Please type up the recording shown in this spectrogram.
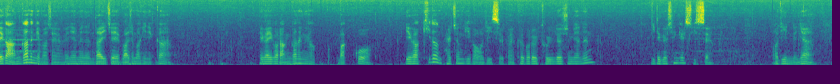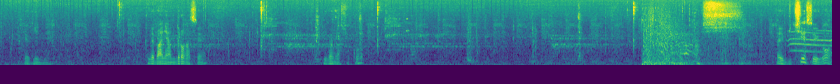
내가 안 가는 게 맞아요. 왜냐면은 나 이제 마지막이니까 내가 이걸 안 가는 게 맞- 맞고 얘가 키던 발전기가 어디 있을까? 그거를 돌려주면은 이득을 챙길 수 있어요. 어디 있느냐? 여기 있네. 근데 많이 안 들어갔어요. 이걸 맞췄고 아씨 미치겠어 이거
